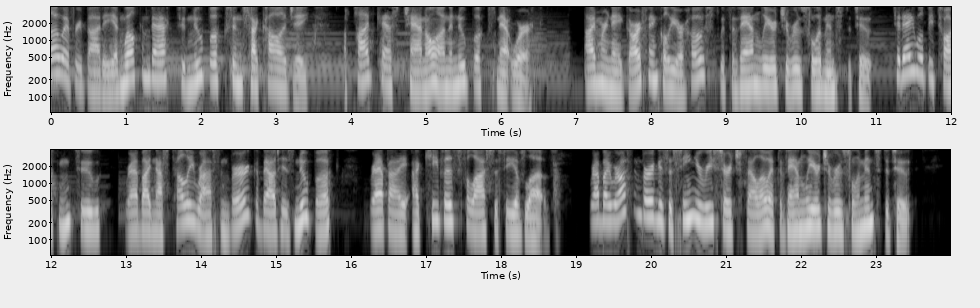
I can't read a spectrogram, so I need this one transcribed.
Hello, everybody, and welcome back to New Books in Psychology, a podcast channel on the New Books Network. I'm Renee Garfinkel, your host with the Van Leer Jerusalem Institute. Today we'll be talking to Rabbi Naftali Rothenberg about his new book, Rabbi Akiva's Philosophy of Love. Rabbi Rothenberg is a senior research fellow at the Van Leer Jerusalem Institute.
